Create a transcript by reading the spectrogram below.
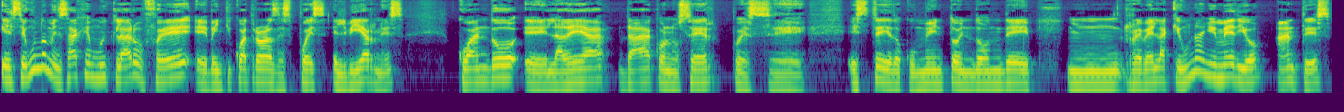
El segundo mensaje muy claro fue 24 horas después, el viernes, cuando eh, la DEA da a conocer pues eh, este documento en donde mm, revela que un año y medio antes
